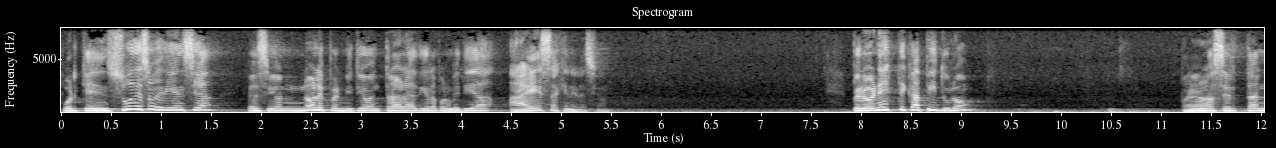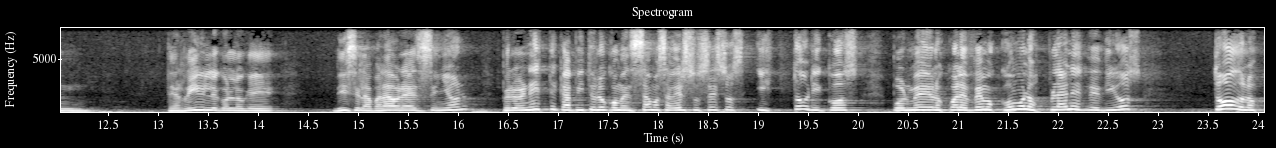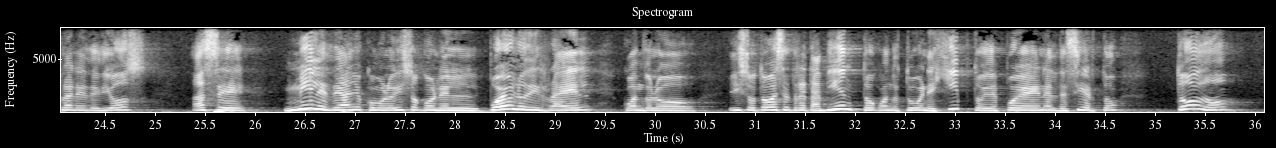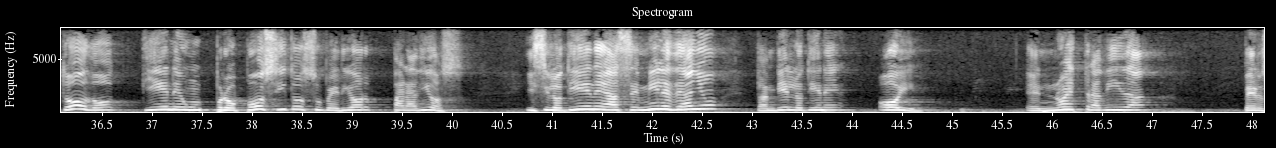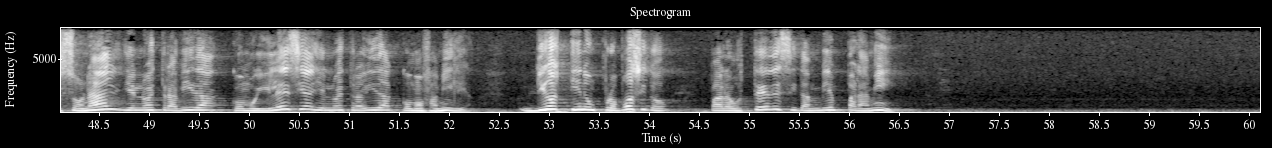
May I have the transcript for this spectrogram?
Porque en su desobediencia el Señor no les permitió entrar a la tierra prometida a esa generación. Pero en este capítulo, para no ser tan terrible con lo que dice la palabra del Señor, pero en este capítulo comenzamos a ver sucesos históricos por medio de los cuales vemos cómo los planes de Dios, todos los planes de Dios, hace miles de años, como lo hizo con el pueblo de Israel, cuando lo hizo todo ese tratamiento, cuando estuvo en Egipto y después en el desierto, todo, todo tiene un propósito superior para Dios. Y si lo tiene hace miles de años, también lo tiene hoy en nuestra vida personal y en nuestra vida como iglesia y en nuestra vida como familia. Dios tiene un propósito para ustedes y también para mí.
